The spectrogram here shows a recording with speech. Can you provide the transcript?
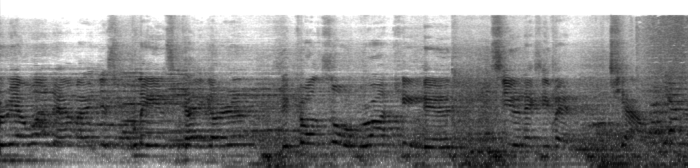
Korea one time I just playing Sky Garden. It's so rocking dude. See you next event. Ciao.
